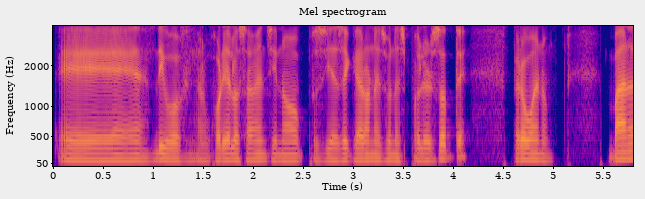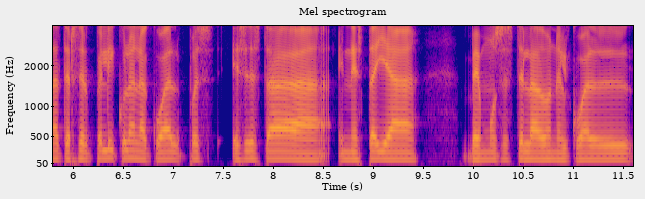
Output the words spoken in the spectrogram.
Eh, digo, a lo mejor ya lo saben, si no, pues ya se quedaron, es un spoiler sote. Pero bueno, va a la tercera película en la cual, pues, es esta, en esta ya vemos este lado en el cual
